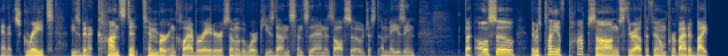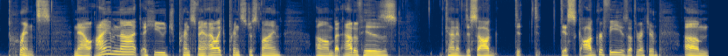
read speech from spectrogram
and it's great. He's been a constant Tim Burton collaborator. Some of the work he's done since then is also just amazing. But also, there was plenty of pop songs throughout the film provided by Prince. Now, I am not a huge Prince fan. I like Prince just fine. Um, but out of his kind of discog- d- d- discography, is that the right term? Um,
